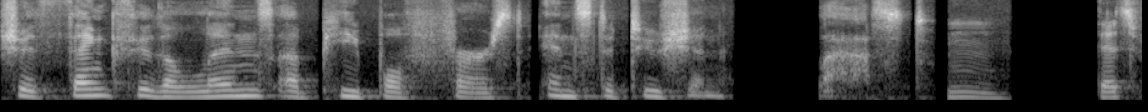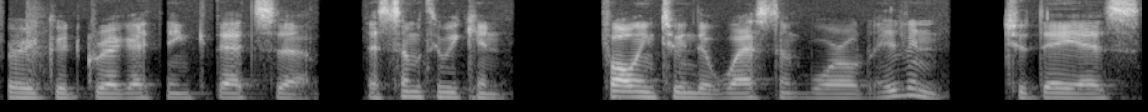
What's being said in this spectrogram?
should think through the lens of people first, institution last. Mm, that's very good, Greg. I think that's uh, that's something we can fall into in the Western world, even today, as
